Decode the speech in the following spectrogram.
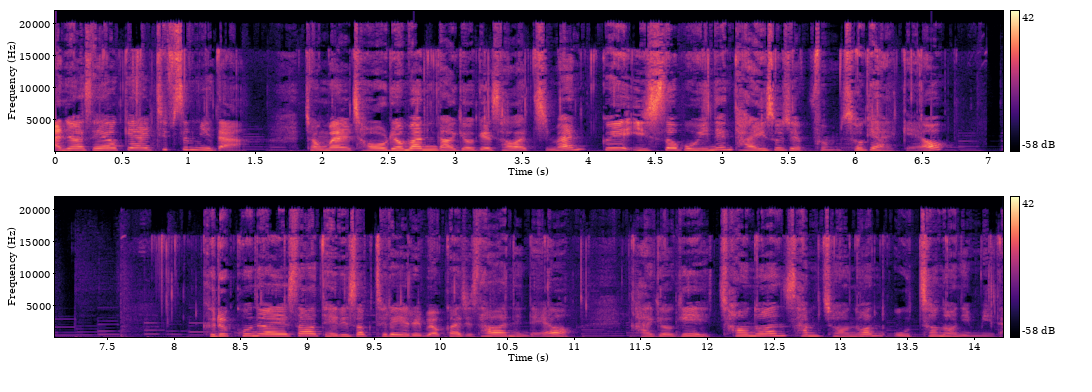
안녕하세요. 깨알 팁스입니다. 정말 저렴한 가격에 사왔지만 꽤 있어 보이는 다이소 제품 소개할게요. 그릇 코너에서 대리석 트레이를 몇 가지 사왔는데요. 가격이 1,000원, 3,000원, 5,000원입니다.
